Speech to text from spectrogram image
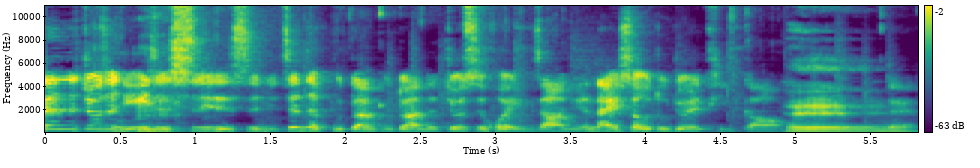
但是就是你一直试一直试，你真的不断不断的就是会，你知道，你的耐受度就会提高。嘿，对。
